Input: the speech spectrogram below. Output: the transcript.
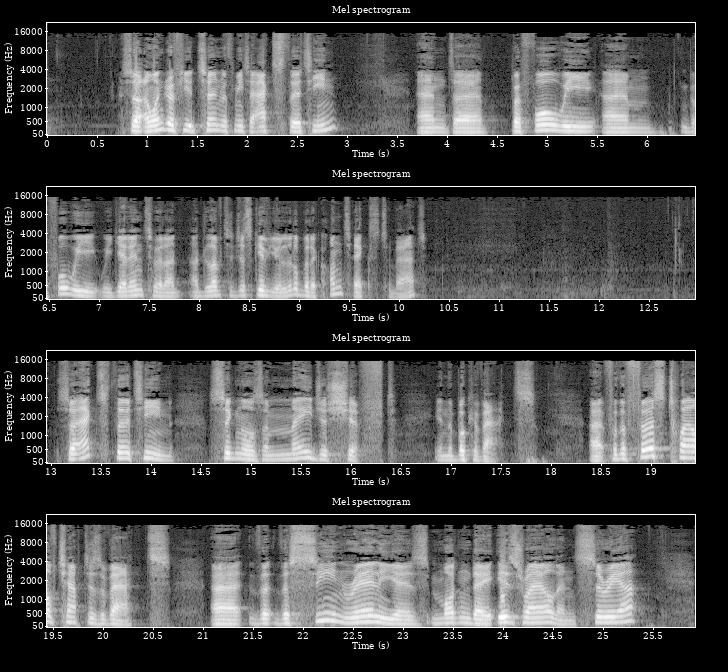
So I wonder if you'd turn with me to Acts 13. And uh, before, we, um, before we, we get into it, I'd, I'd love to just give you a little bit of context to that. So Acts 13 signals a major shift in the book of Acts. Uh, for the first 12 chapters of Acts, uh, the, the scene really is modern day Israel and Syria.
